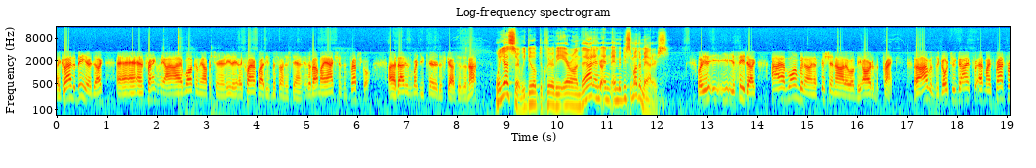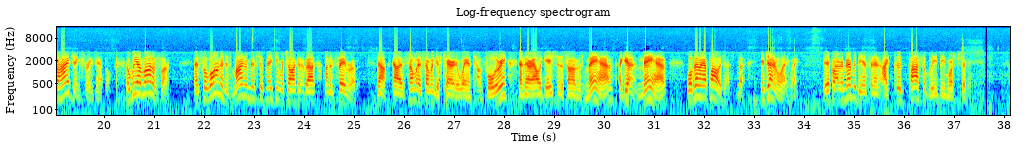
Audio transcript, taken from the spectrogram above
Uh, glad to be here, Doug. And, frankly, I welcome the opportunity to clarify these misunderstandings about my actions in prep school. Uh, that is what you care to discuss, is it not? Well, yes, sir. We do hope to clear the air on that and, and, and maybe some other matters. Well, you, you, you, see, Doug, I have long been an aficionado of the art of the prank. Uh, I was the go-to guy for, at my frat for hijinks, for example. Uh, we had a lot of fun. And so long as it's minor mischief making we're talking about, I'm in favor of it. Now, now, if someone, if someone gets carried away in tomfoolery, and there are allegations that some of us may have, again, may have, well, then I apologize. But in general, anyway, if I remember the incident, I could possibly be more specific.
